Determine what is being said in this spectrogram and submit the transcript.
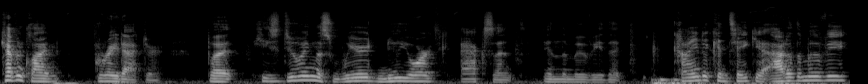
kevin kline great actor but he's doing this weird new york accent in the movie that kind of can take you out of the movie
